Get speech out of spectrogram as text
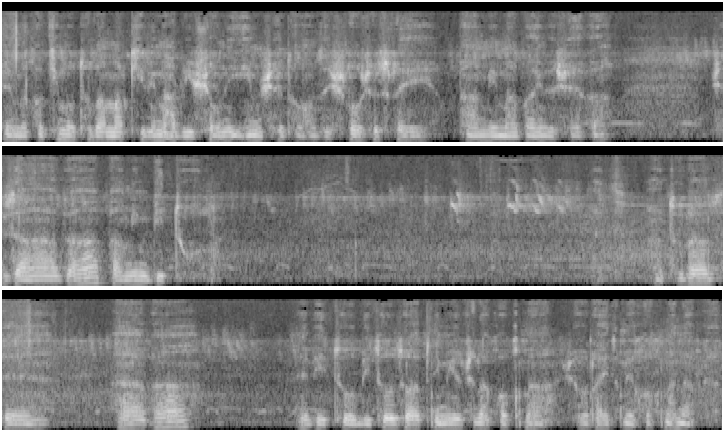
שמחלקים אותו למרכיבים הראשוניים שלו, זה 13 פעמים 47, שזה אהבה פעמים ביטול. התורה זה אהבה וביטול. ביטול זו הפנימיות של החוכמה, שהורייתא מחוכמה נפקת.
